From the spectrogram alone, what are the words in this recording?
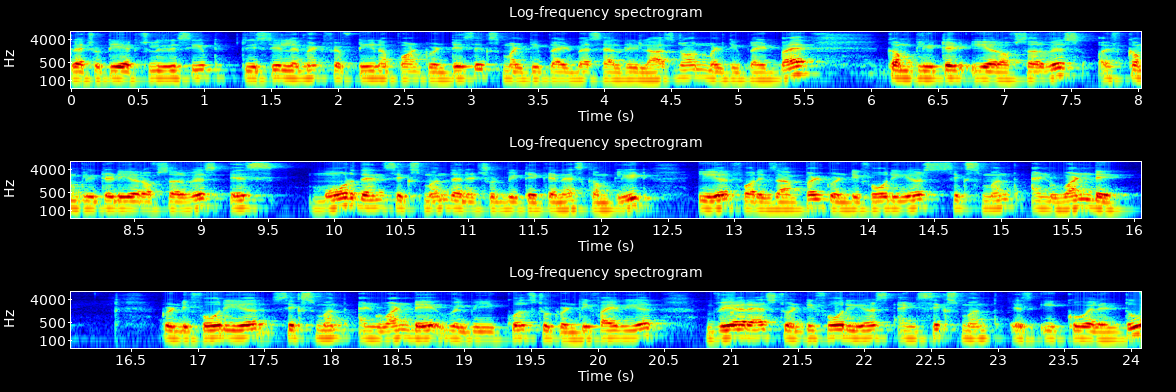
ग्रेचुटी एक्चुअली received, तीसरी limit 15 upon 26 multiplied by salary last on multiplied by completed year of service if completed year of service is more than 6 months then it should be taken as complete year for example 24 years 6 month and 1 day 24 year 6 month and 1 day will be equals to 25 year whereas 24 years and 6 month is equivalent to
